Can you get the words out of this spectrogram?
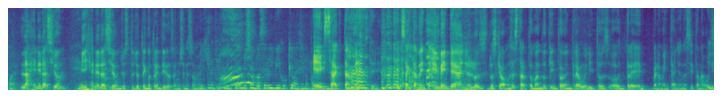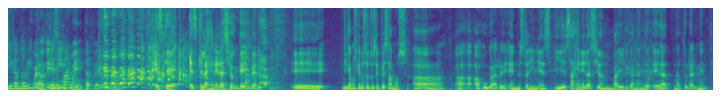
¿Cuál? La generación, mi generación, yo, estoy, yo tengo 32 años en ese momento. Imagínate que en 20 años él va a ser el viejo que vaya a la. Exactamente, exactamente. En 20 años los, los que vamos a estar tomando tinto entre abuelitos o entre, en- bueno, 20 años no estoy tan Y abuelito. llegando a gritar, Bueno, tiene ¿tiene pan? 50, pero. Es que, es que la generación gamer, eh, digamos que nosotros empezamos a, a- a jugar en nuestra niñez y esa generación va a ir ganando edad naturalmente.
